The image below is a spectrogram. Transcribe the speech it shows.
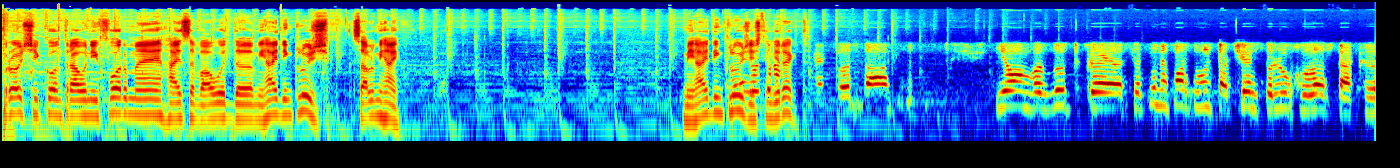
Pro și contra uniforme, hai să vă aud uh, Mihai din Cluj. Salut, Mihai! Mihai din Cluj, ești în direct. Ăsta, eu am văzut că se pune foarte mult accent pe lucrul ăsta, că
